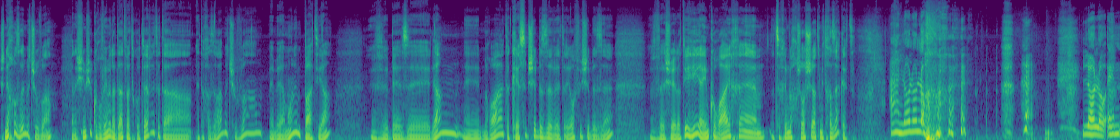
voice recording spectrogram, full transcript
שני חוזרים בתשובה. אנשים שקרובים אל הדת, ואת כותבת את, ה, את החזרה בתשובה בהמון אמפתיה, ובאיזה, גם אה, רואה את הקסם שבזה ואת היופי שבזה. ושאלתי היא, האם קורייך אה, צריכים לחשוש שאת מתחזקת? אה, לא, לא, לא. לא, לא, אין,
